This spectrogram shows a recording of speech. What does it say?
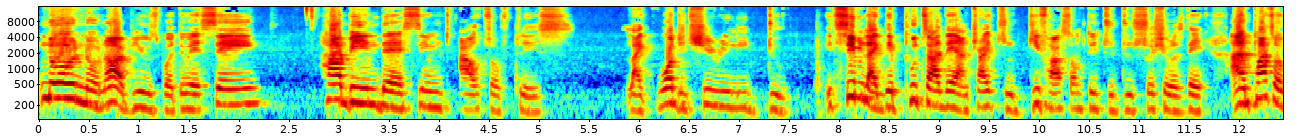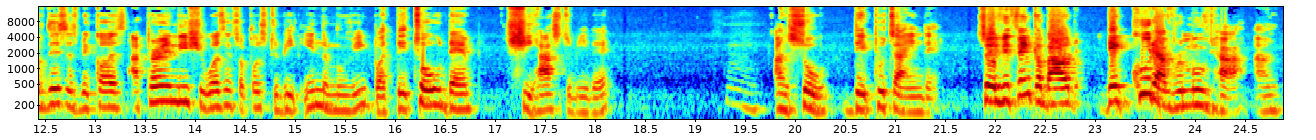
No, no, not abuse, but they were saying her being there seemed out of place. Like, what did she really do? It seemed like they put her there and tried to give her something to do, so she was there. And part of this is because apparently she wasn't supposed to be in the movie, but they told them she has to be there. Hmm. And so they put her in there. So if you think about they could have removed her and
